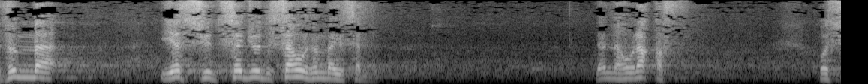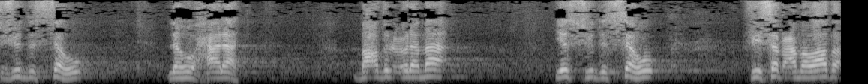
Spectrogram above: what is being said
ثم يسجد سجود السهو ثم يسلم. لأنه نقص. والسجود السهو له حالات. بعض العلماء يسجد السهو في سبع مواضع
